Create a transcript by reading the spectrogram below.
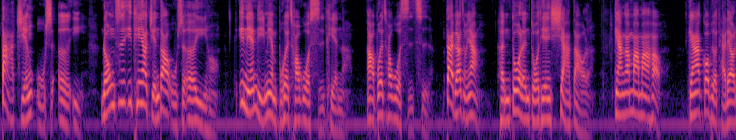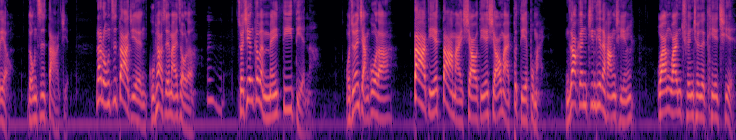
大减五十二亿，融资一天要减到五十二亿哈，一年里面不会超过十天呐，啊，不会超过十次，代表怎么样？很多人昨天吓到了，刚刚骂骂号，刚刚股票抬料料，融资大减，那融资大减，股票谁买走了？所以今天根本没低点呐，我昨天讲过啦，大跌大买，小跌小买，不跌不买。你知道跟今天的行情完完全全的贴切。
